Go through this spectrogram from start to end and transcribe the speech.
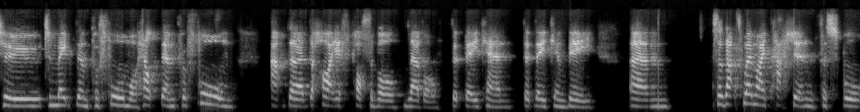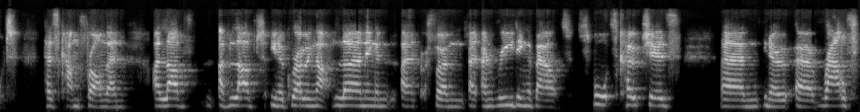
to to make them perform or help them perform at the, the highest possible level that they can that they can be. Um, so that's where my passion for sport has come from and i love i've loved you know growing up learning and uh, from uh, and reading about sports coaches um, you know uh, ralph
